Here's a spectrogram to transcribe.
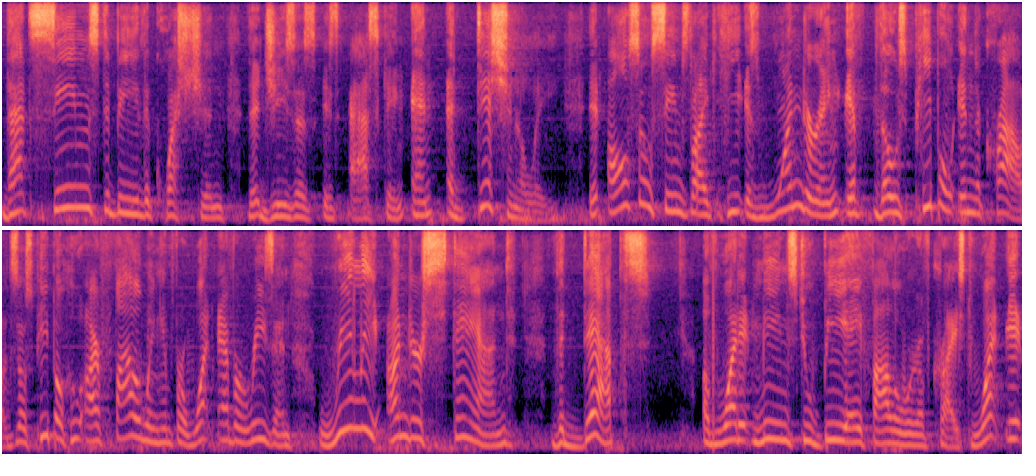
That seems to be the question that Jesus is asking. And additionally, it also seems like he is wondering if those people in the crowds, those people who are following him for whatever reason, really understand the depths of what it means to be a follower of Christ, what it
